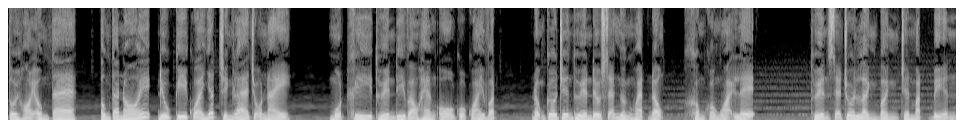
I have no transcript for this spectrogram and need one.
tôi hỏi ông ta, ông ta nói điều kỳ quái nhất chính là chỗ này. Một khi thuyền đi vào hang ổ của quái vật, động cơ trên thuyền đều sẽ ngừng hoạt động, không có ngoại lệ. Thuyền sẽ trôi lềnh bềnh trên mặt biển,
